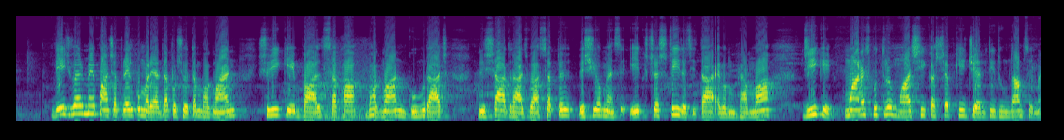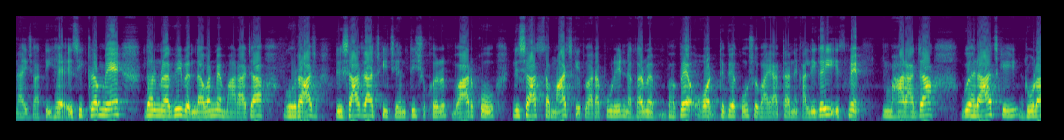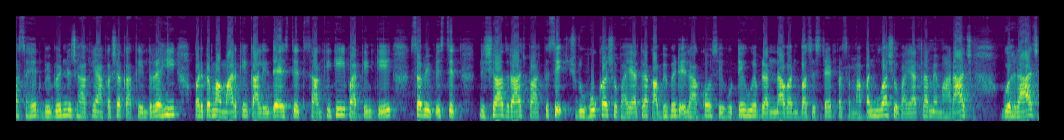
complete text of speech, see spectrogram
देश भर में 5 अप्रैल को मर्यादा पुरुषोत्तम भगवान, श्री के बाल सखा भगवान गुहराज निषाद राजवा सप्त ऋषियों में से एक सृष्टि रचिता एवं ब्रह्मा जी के मानस पुत्र महर्षि कश्यप की जयंती धूमधाम से मनाई जाती है। इसी क्रम में धर्मनगरी वृंदावन में महाराजा घोराज निषाद राज की जयंती शुक्रवार को निषाद समाज के द्वारा पूरे नगर में भव्य और दिव्य को शोभा यात्रा निकाली गई। इसमें महाराजा गुहराज के डोला सहित विभिन्न झांकियाँ आकर्षक का केंद्र रही। परिक्रमा मार्ग के कालीदय स्थित सांख्यिकी पार्किंग के समीप स्थित निषाद राज पार्क से शुरू होकर शोभा यात्रा का विभिन्न इलाकों से होते हुए वृंदावन बस स्टैंड पर समापन हुआ। शोभा यात्रा में महाराज गुहराज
